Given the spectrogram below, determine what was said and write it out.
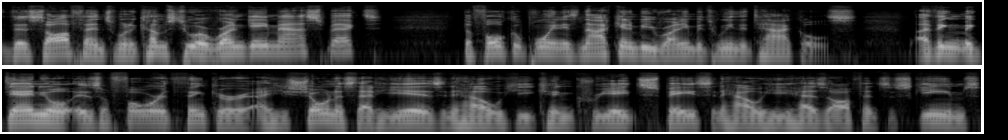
this offense when it comes to a run game aspect. The focal point is not going to be running between the tackles. I think McDaniel is a forward thinker. Uh, He's shown us that he is, and how he can create space and how he has offensive schemes.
